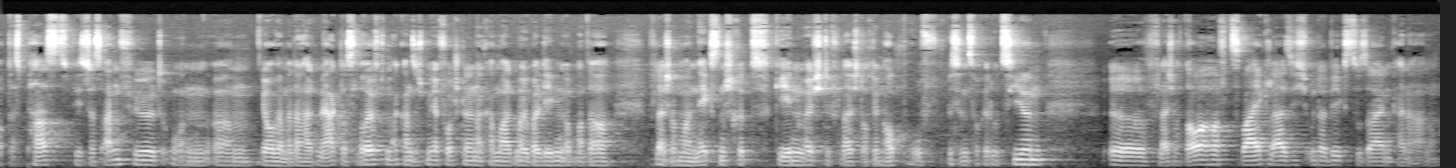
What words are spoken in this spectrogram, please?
ob das passt, wie sich das anfühlt. Und ähm, ja, wenn man dann halt merkt, das läuft und man kann sich mehr vorstellen, dann kann man halt mal überlegen, ob man da vielleicht auch mal einen nächsten Schritt gehen möchte, vielleicht auch den Hauptberuf ein bisschen zu reduzieren, äh, vielleicht auch dauerhaft zweigleisig unterwegs zu sein, keine Ahnung.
